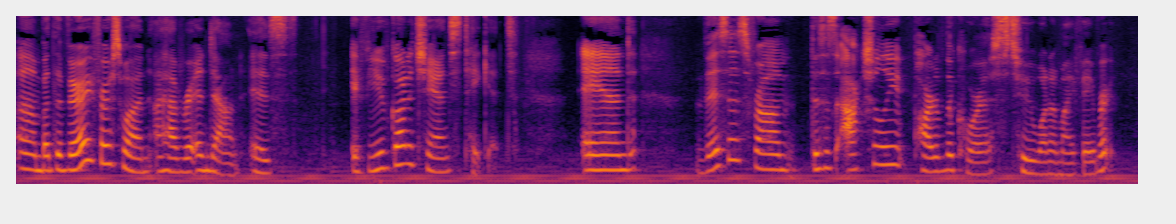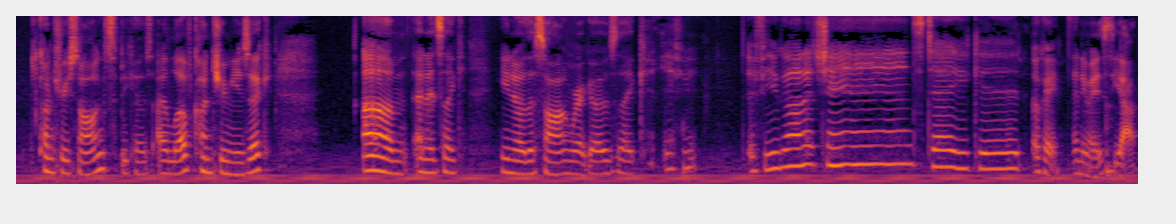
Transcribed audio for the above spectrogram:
Um, but the very first one I have written down is if you've got a chance, take it. And this is from, this is actually part of the chorus to one of my favorite country songs because I love country music. Um, and it's like, you know, the song where it goes like, if you, if you got a chance, take it. Okay, anyways, yeah.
